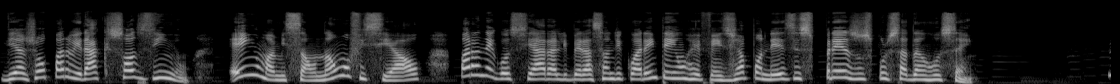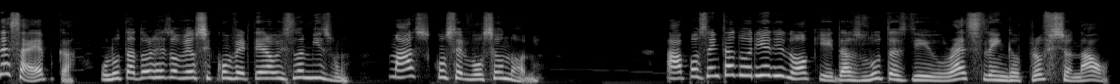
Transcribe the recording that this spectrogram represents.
viajou para o Iraque sozinho em uma missão não oficial para negociar a liberação de 41 reféns japoneses presos por Saddam Hussein. Nessa época, o lutador resolveu se converter ao islamismo, mas conservou seu nome. A aposentadoria de Noki das lutas de wrestling profissional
